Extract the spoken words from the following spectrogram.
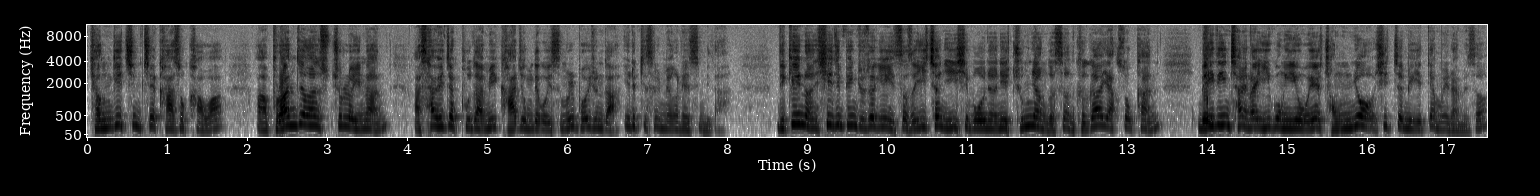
경기 침체 가속화와 아, 불안정한 수출로 인한 아, 사회적 부담이 가중되고 있음을 보여준다. 이렇게 설명을 했습니다. 니케이는 시진핑 주석에 있어서 2025년이 중요한 것은 그가 약속한 메이드 인 차이나 2025의 종료 시점이기 때문이라면서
